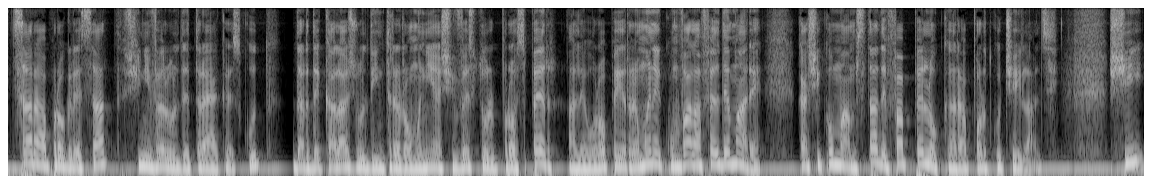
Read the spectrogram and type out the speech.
Țara a progresat și nivelul de trai a crescut, dar decalajul dintre România și vestul prosper al Europei rămâne cumva la fel de mare, ca și cum am stat de fapt pe loc în raport cu ceilalți. Și,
